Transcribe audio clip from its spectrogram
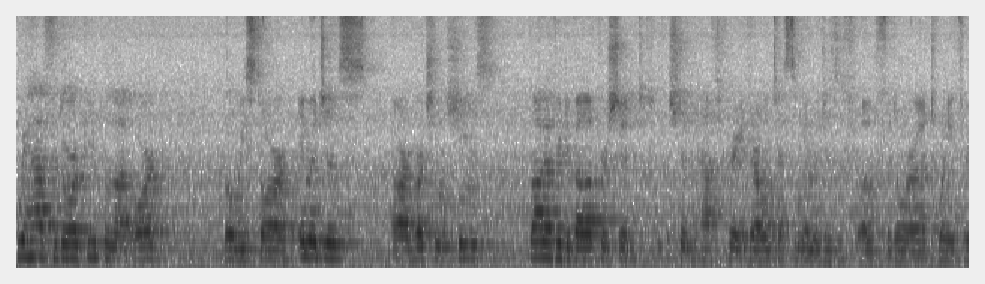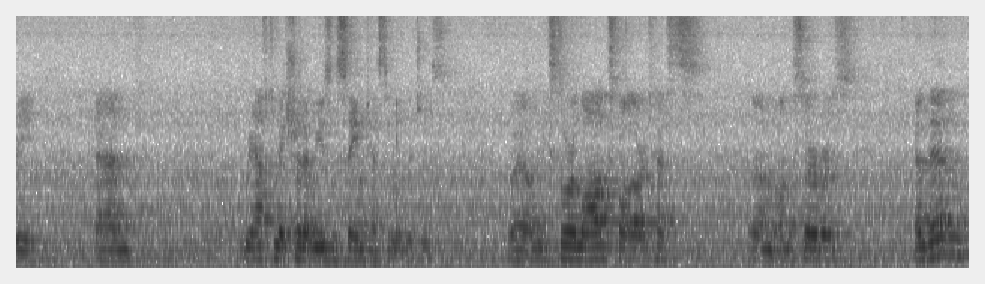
We have fedorapeople.org, where we store images, our virtual machines. Not every developer should should have to create their own testing images of, of Fedora 23, and we have to make sure that we use the same testing images. Uh, we store logs for all our tests um, on the servers. And then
